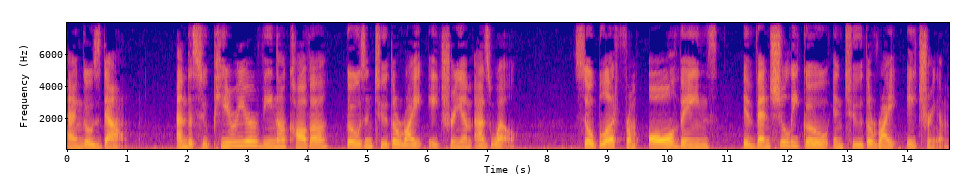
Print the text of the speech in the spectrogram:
and goes down, and the superior vena cava goes into the right atrium as well. So blood from all veins eventually go into the right atrium.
